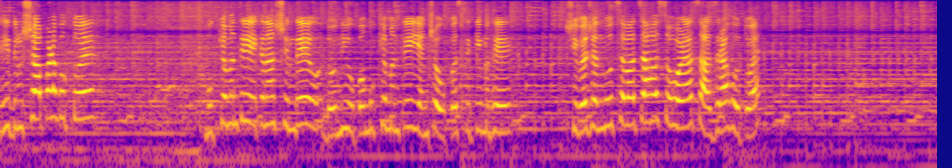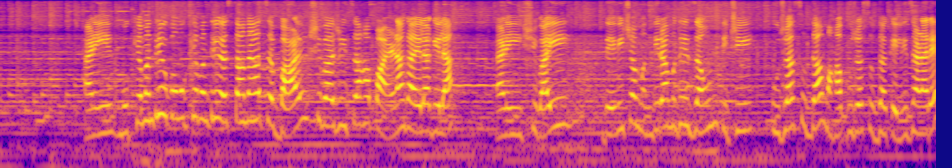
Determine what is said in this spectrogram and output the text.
तर ही दृश्य आपण बघतोय. मुख्यमंत्री एकनाथ शिंदे दोन्ही उपमुख्यमंत्री यांच्या उपस्थितीमध्ये शिवजन्मोत्सवाचा हा सोहळा साजरा होतोय. आणि मुख्यमंत्री उपमुख्यमंत्री असतानाच बाळ शिवाजीचा हा पाळणा गायला गेला. आणि शिवाई देवीच्या मंदिरामध्ये जाऊन तिची पूजा सुद्धा महापूजा सुद्धा केली जाणार आहे.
